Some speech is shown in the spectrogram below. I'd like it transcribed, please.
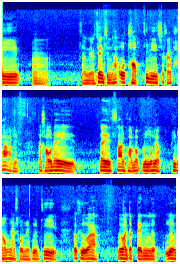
มีอ่าอย่างเช่นสินค้าโอท็อปที่มีศักยภาพเนี่ยถ้าเขาได้ได้สร้างความรับรู้ให้กับพี่น้องประชาชนในพื้นที่ ก็คือว่าไม่ว่าจะเป็นเรื่อง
